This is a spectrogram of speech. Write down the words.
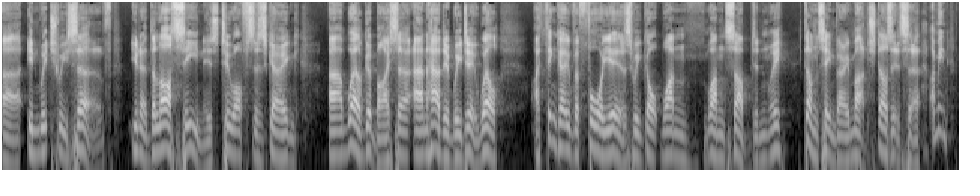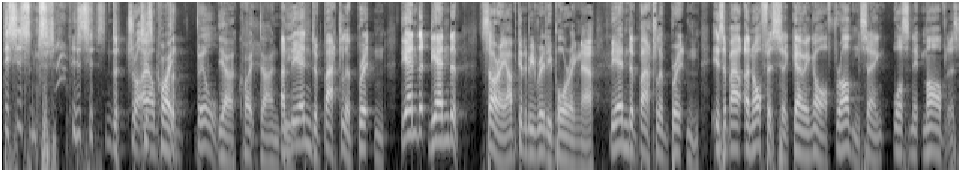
uh, In Which We Serve, you know, the last scene is two officers going, uh, Well, goodbye, sir, and how did we do? Well, I think over four years we got one one sub, didn't we? Doesn't seem very much, does it, sir? I mean, this isn't this isn't a triumphant quite- film. yeah, quite down. And the end of Battle of Britain, the end, the end of. Sorry, I'm going to be really boring now. The end of Battle of Britain is about an officer going off, rather than saying, "Wasn't it marvelous?"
